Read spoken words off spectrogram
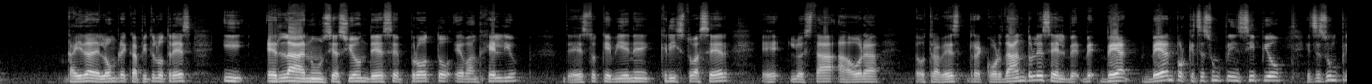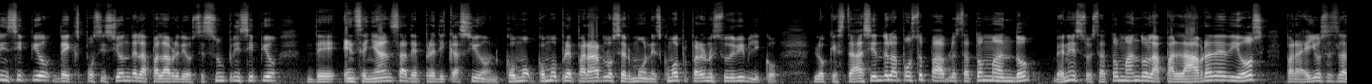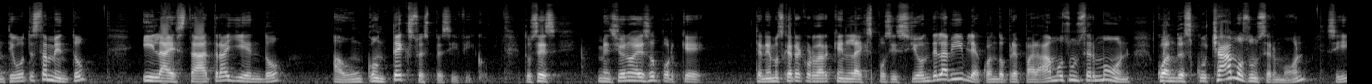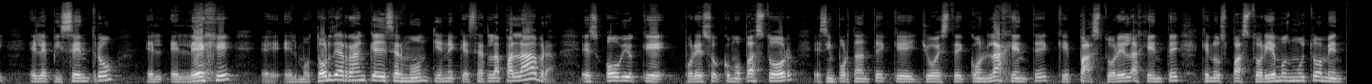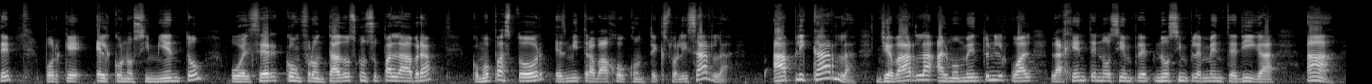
caída del hombre capítulo 3, y es la anunciación de ese proto-evangelio, de esto que viene Cristo a hacer, eh, lo está ahora otra vez recordándoles el vean vean porque ese es un principio ese es un principio de exposición de la palabra de Dios ese es un principio de enseñanza de predicación cómo cómo preparar los sermones cómo preparar un estudio bíblico. Lo que está haciendo el apóstol Pablo está tomando ven esto está tomando la palabra de Dios para ellos es el Antiguo Testamento y la está trayendo a un contexto específico entonces menciono eso porque tenemos que recordar que en la exposición de la Biblia, cuando preparamos un sermón, cuando escuchamos un sermón, ¿sí? el epicentro, el, eje, eh, el motor de arranque del sermón tiene que ser la palabra. Es obvio que por eso como pastor es importante que yo esté con la gente, que pastoree la gente, que nos pastoreemos mutuamente, porque el conocimiento o el ser confrontados con su palabra como pastor es mi trabajo contextualizarla, aplicarla, llevarla al momento en el cual la gente no, siempre, no simplemente diga, ah,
